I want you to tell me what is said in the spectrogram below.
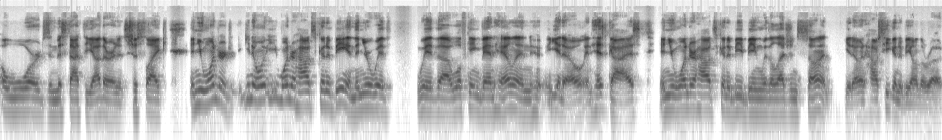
awards and this that the other. And it's just like and you wonder you know you wonder how it's going to be. And then you're with with uh, Wolfgang Van Halen, you know, and his guys, and you wonder how it's going to be being with a legend's son, you know, and how's he going to be on the road.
